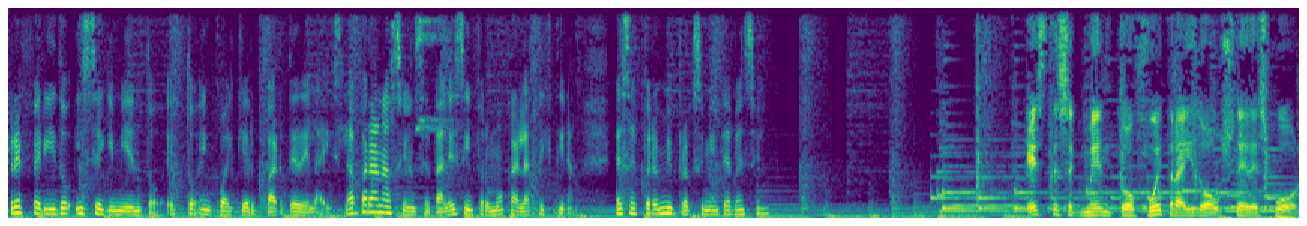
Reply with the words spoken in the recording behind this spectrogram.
referido y seguimiento, esto en cualquier parte de la isla. Para Nación Z informó Carla Cristina. Les espero en mi próxima intervención. Este segmento fue traído a ustedes por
